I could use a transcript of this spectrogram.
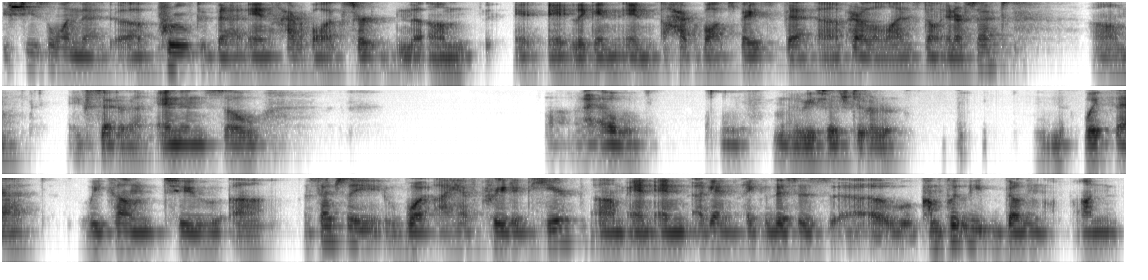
she's the one that uh, proved that in hyperbolic certain um, like in, in hyperbolic space that uh, parallel lines don't intersect um, etc and then so i owe my research to her. With that we come to uh, essentially what i have created here. Um, and and again like this is uh, completely building on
